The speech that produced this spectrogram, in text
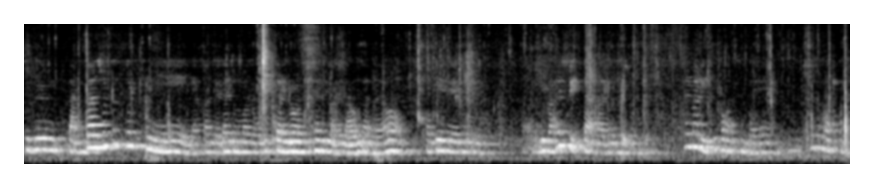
지금 남자 쇼트트랙팀이 약간 메달 전망이 어렵다 이런 기사들이 많이 나오잖아요. 거기에 대해서 좀 어, 우리가 할 수 있다라는 좀할 말이 있을 것 같은데 하는 것 같아요.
